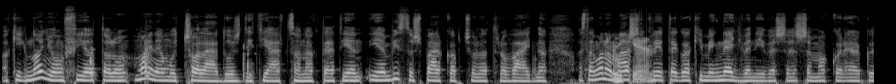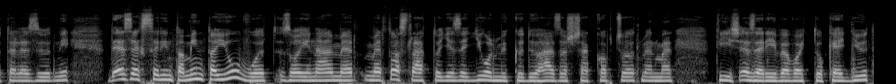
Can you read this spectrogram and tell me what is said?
akik nagyon fiatalon, majdnem, hogy családosdit játszanak, tehát ilyen, ilyen biztos párkapcsolatra vágynak. Aztán van a Igen. másik réteg, aki még 40 évesen sem akar elköteleződni, de ezek szerint a minta jó volt Zoénál, mert, mert azt látta, hogy ez egy jól működő házasság kapcsolat, mert már ti is ezer éve vagytok együtt,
